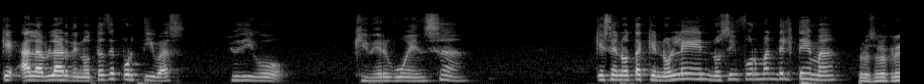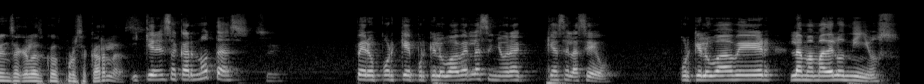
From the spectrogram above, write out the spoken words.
que al hablar de notas deportivas, yo digo, qué vergüenza. Que se nota que no leen, no se informan del tema Pero solo quieren sacar las cosas por sacarlas. y quieren sacar notas. Sí. ¿Pero por qué? Porque lo va a ver la señora que hace el aseo. Porque lo va a ver la mamá de los niños.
